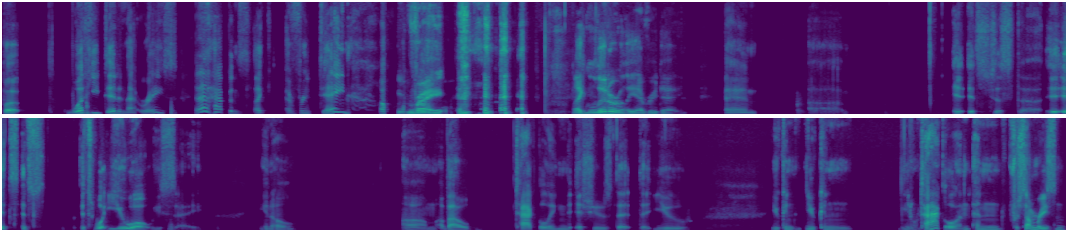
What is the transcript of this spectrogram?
but what he did in that race, that happens like every day now. right. like literally every day. And uh, it, it's just uh, it, it's it's it's what you always say, you know, um, about tackling the issues that that you you can you can you know tackle and and for some reason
